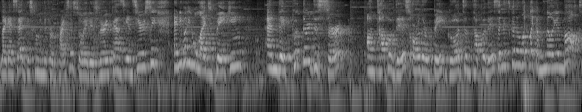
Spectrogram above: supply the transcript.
like I said, these come in different prices, so it is very fancy. And seriously, anybody who likes baking and they put their dessert on top of this or their baked goods on top of this and it's gonna look like a million bucks.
